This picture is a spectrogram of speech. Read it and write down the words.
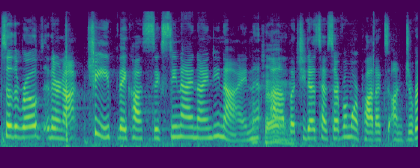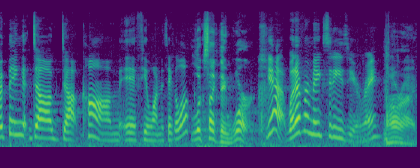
So the robes, they're not cheap. They cost $69.99. Okay. Uh, but she does have several more products on drippingdog.com if you want to take a look. Looks like they work. Yeah, whatever makes it easier, right? All right.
